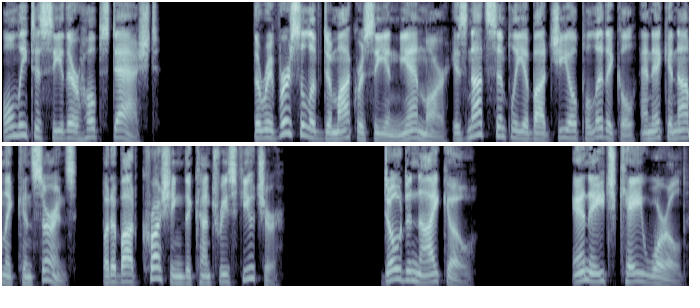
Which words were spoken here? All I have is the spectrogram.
only to see their hopes dashed. The reversal of democracy in Myanmar is not simply about geopolitical and economic concerns, but about crushing the country's future. Dodon Iko. NHK World.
